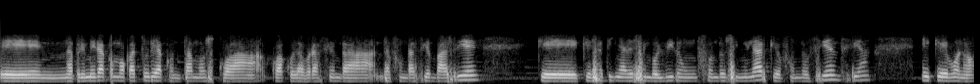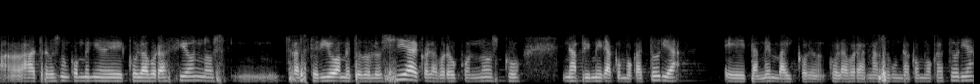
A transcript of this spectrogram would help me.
Eh, na primeira convocatoria contamos coa, coa colaboración da, da Fundación Barrié, que, que xa tiña desenvolvido un fondo similar que é o Fondo Ciencia, e que, bueno, a, a través dun convenio de colaboración nos mm, transferiu a metodoloxía e colaborou connosco na primeira convocatoria eh, tamén vai co colaborar na segunda convocatoria,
